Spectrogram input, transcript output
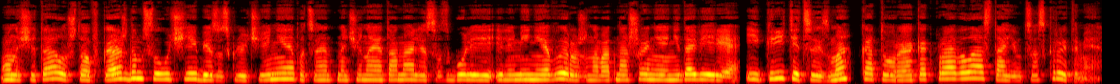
Он считал, что в каждом случае, без исключения, пациент начинает анализ с более или менее выраженного отношения недоверия и критицизма, которые, как правило, остаются скрытыми.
